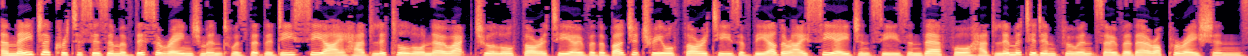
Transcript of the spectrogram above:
A major criticism of this arrangement was that the DCI had little or no actual authority over the budgetary authorities of the other IC agencies and therefore had limited influence over their operations.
